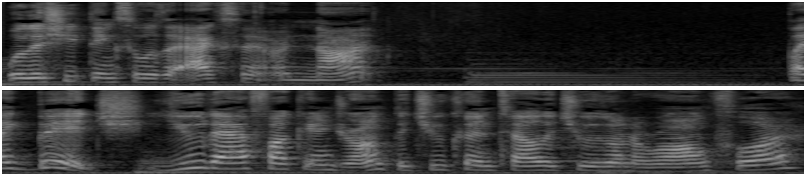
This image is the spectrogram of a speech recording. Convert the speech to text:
whether she thinks it was an accident or not. Like, bitch, you that fucking drunk that you couldn't tell that you was on the wrong floor?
